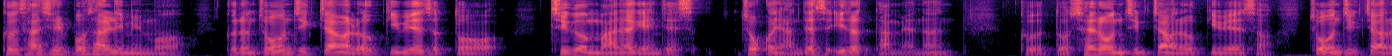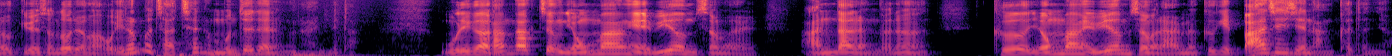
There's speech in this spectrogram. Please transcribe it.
그 사실 보살님이 뭐 그런 좋은 직장을 얻기 위해서 또 지금 만약에 이제 조건이 안 돼서 잃었다면은 그 또 새로운 직장을 얻기 위해서 좋은 직장을 얻기 위해서 노력하고 이런 것 자체는 문제되는 건 아닙니다. 우리가 감각적 욕망의 위험성을 안다는 거는 그 욕망의 위험성을 알면 거기에 빠지진 않거든요.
